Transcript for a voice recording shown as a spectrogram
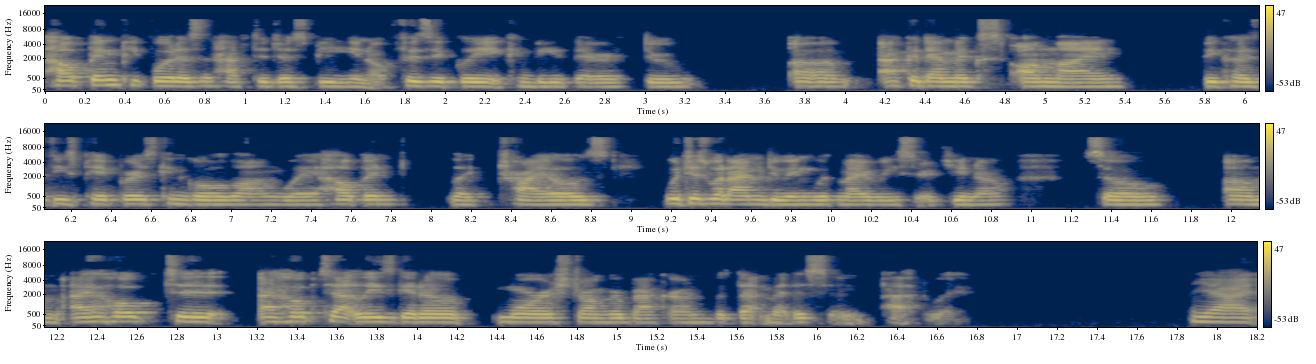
helping people doesn't have to just be you know physically it can be there through uh, academics online because these papers can go a long way helping like trials which is what i'm doing with my research you know so um, I hope to I hope to at least get a more stronger background with that medicine pathway. Yeah,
